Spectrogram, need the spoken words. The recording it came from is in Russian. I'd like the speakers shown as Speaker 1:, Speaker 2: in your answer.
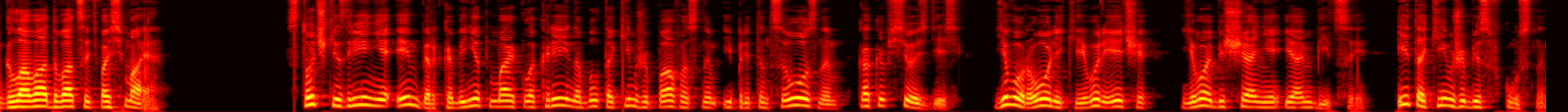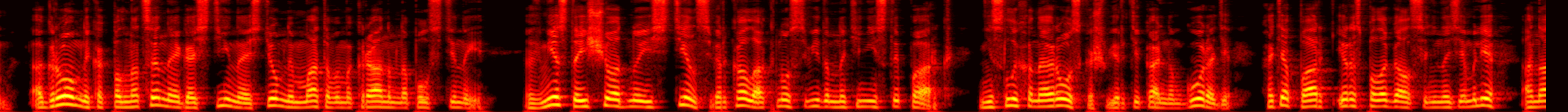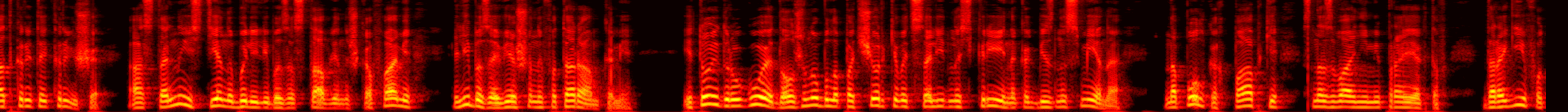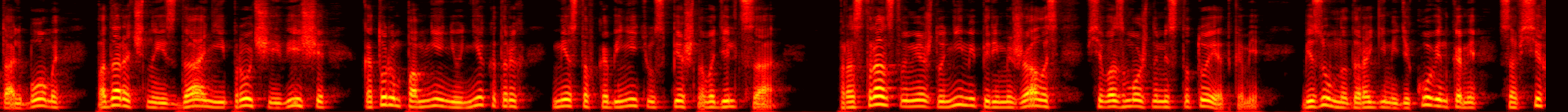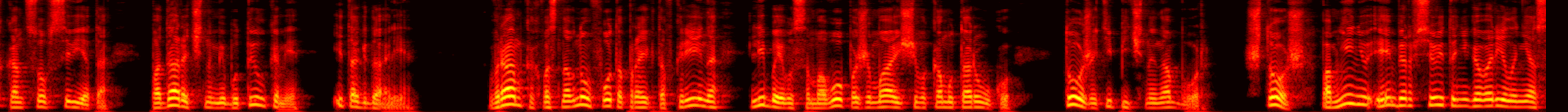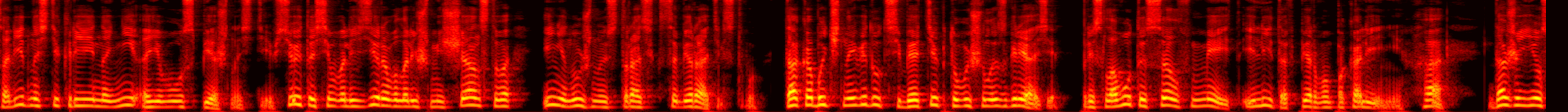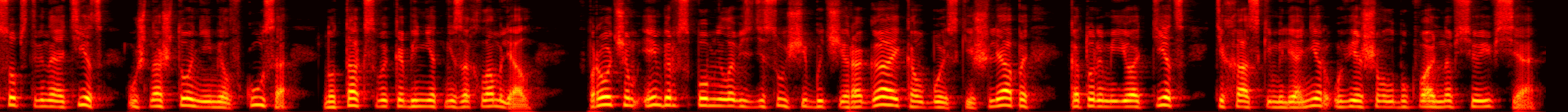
Speaker 1: Глава 28. С точки зрения Эмбер, кабинет Майкла Крейна был таким же пафосным и претенциозным, как и все здесь. Его ролики, его речи, его обещания и амбиции. И таким же безвкусным. Огромный, как полноценная гостиная с темным матовым экраном на полстены. Вместо еще одной из стен сверкало окно с видом на тенистый парк. Неслыханная роскошь в вертикальном городе – хотя парк и располагался не на земле, а на открытой крыше, а остальные стены были либо заставлены шкафами, либо завешаны фоторамками. И то, и другое должно было подчеркивать солидность Крейна как бизнесмена. На полках папки с названиями проектов, дорогие фотоальбомы, подарочные издания и прочие вещи, которым, по мнению некоторых, место в кабинете успешного дельца – Пространство между ними перемежалось всевозможными статуэтками, безумно дорогими диковинками со всех концов света, подарочными бутылками и так далее. В рамках в основном фотопроектов Крейна, либо его самого, пожимающего кому-то руку, тоже типичный набор. Что ж, по мнению Эмбер, все это не говорило ни о солидности Крейна, ни о его успешности. Все это символизировало лишь мещанство и ненужную страсть к собирательству. Так обычно и ведут себя те, кто вышел из грязи. Пресловутый self-made, элита в первом поколении. Ха, даже ее собственный отец уж на что не имел вкуса, но так свой кабинет не захламлял. Впрочем, Эмбер вспомнила вездесущие бычьи рога и ковбойские шляпы, которыми ее отец, техасский миллионер, увешивал буквально все и вся.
